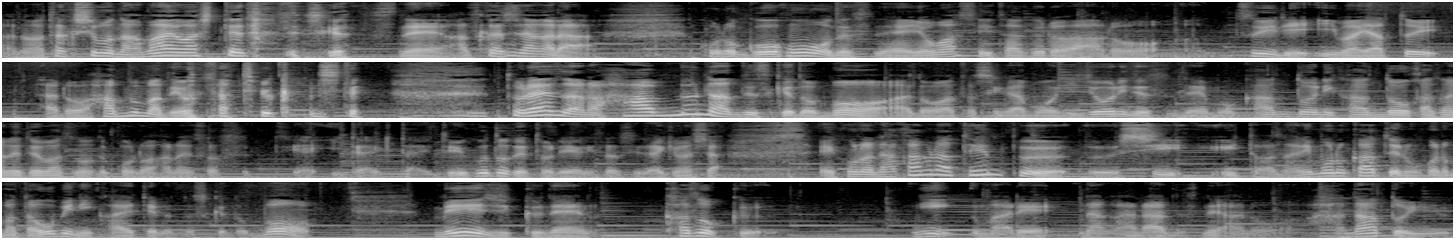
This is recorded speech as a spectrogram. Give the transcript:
あの、私も名前は知ってたんですけどですね、恥ずかしながら、この5本をですね、読ませていただくのは、あの、ついに今やっとあの、半分まで読んだっていう感じで とりあえずあの、半分なんですけども、あの、私がもう非常にですね、もう感動に感動を重ねてますので、この話させていただきたいということで取り上げさせていただきました。えこの中村天風氏とは何者かというのをこれまた帯に書いてるんですけども、明治9年、家族に生まれながらですね、あの、花という、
